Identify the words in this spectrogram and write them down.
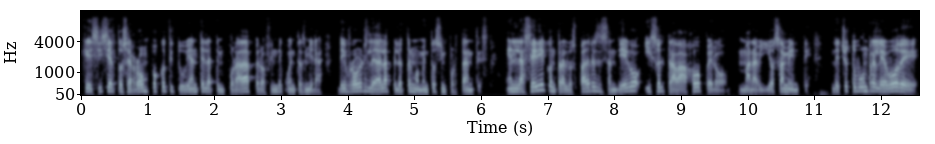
que sí, cierto, cerró un poco titubeante la temporada, pero a fin de cuentas, mira, Dave Roberts le da la pelota en momentos importantes. En la serie contra los padres de San Diego hizo el trabajo, pero maravillosamente. De hecho, tuvo un relevo de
